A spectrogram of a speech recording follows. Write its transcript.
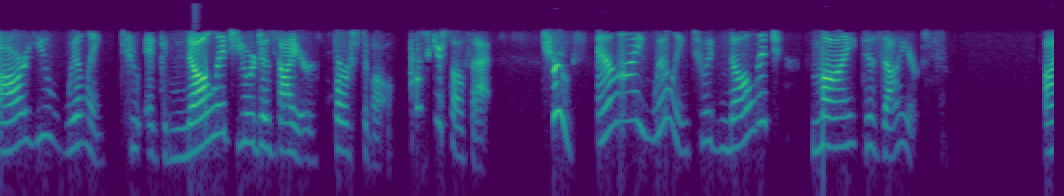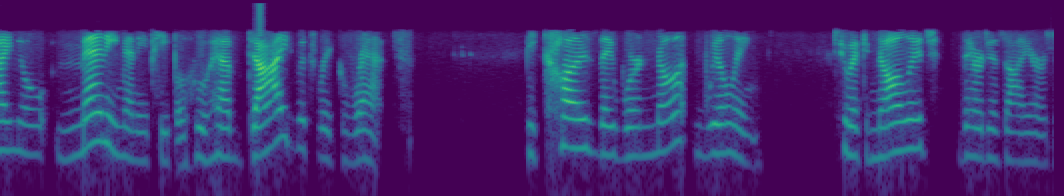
Are you willing to acknowledge your desire first of all? Ask yourself that. Truth. Am I willing to acknowledge my desires? I know many, many people who have died with regret because they were not willing to acknowledge their desires.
